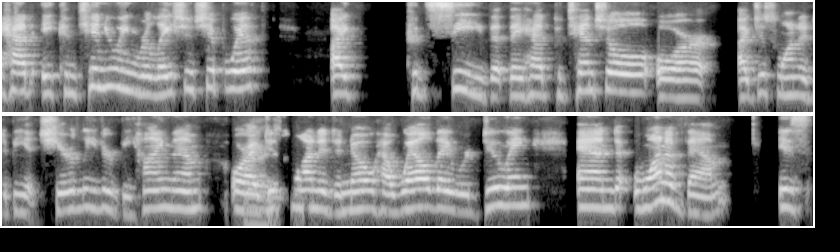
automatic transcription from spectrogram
had a continuing relationship with. I could see that they had potential, or I just wanted to be a cheerleader behind them or right. I just wanted to know how well they were doing. And one of them is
